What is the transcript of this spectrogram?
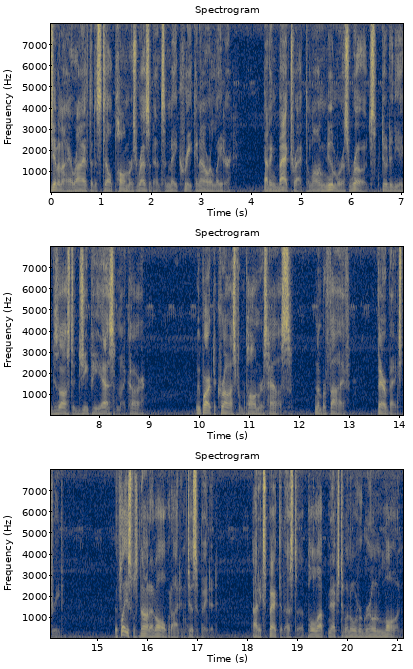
Jim and I arrived at Estelle Palmer's residence in May Creek an hour later, having backtracked along numerous roads due to the exhausted GPS in my car. We parked across from Palmer's house, number 5, Fairbank Street. The place was not at all what I'd anticipated. I'd expected us to pull up next to an overgrown lawn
